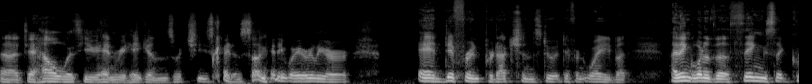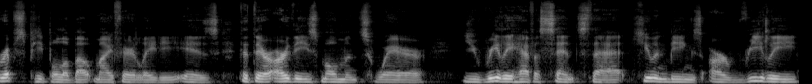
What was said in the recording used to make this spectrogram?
uh, to hell with you, Henry Higgins, which she's kind of sung anyway earlier. And different productions do it different way, but I think one of the things that grips people about My Fair Lady is that there are these moments where you really have a sense that human beings are really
